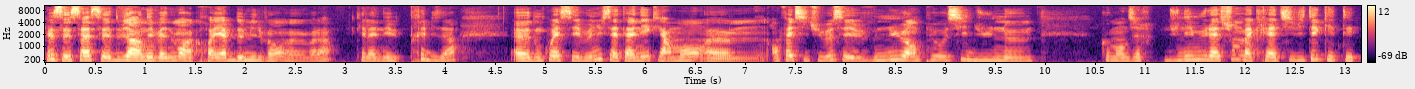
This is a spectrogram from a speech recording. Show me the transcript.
c'est ça, ça devient un événement incroyable 2020, voilà. Quelle année très bizarre. Donc, ouais, c'est venu cette année, clairement. en fait, si tu veux, c'est venu un peu aussi d'une. Comment dire D'une émulation de ma créativité qui était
